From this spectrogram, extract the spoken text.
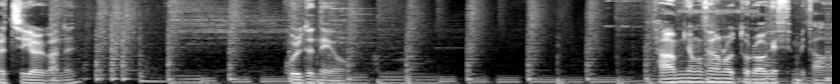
배치 결과는 골드네요. 다음 영상으로 돌아오겠습니다.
